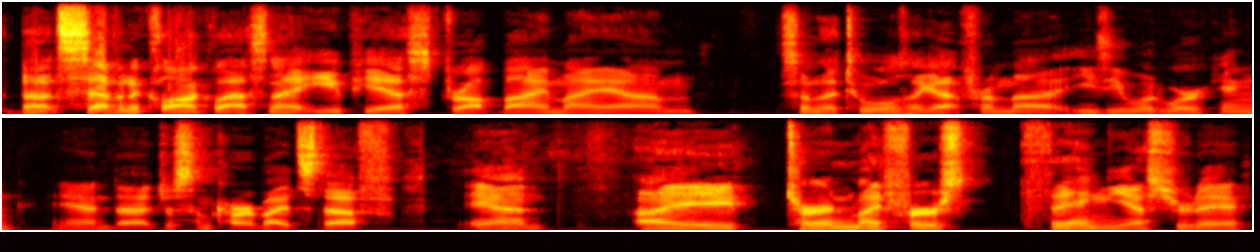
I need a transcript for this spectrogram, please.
about seven o'clock last night ups dropped by my um, some of the tools i got from uh, easy woodworking and uh, just some carbide stuff. And i turned my first thing yesterday.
